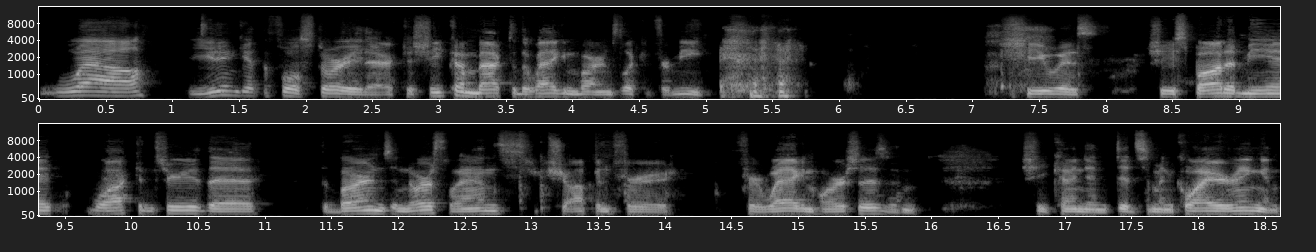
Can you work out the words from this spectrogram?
well, you didn't get the full story there because she come back to the wagon barns looking for me. she was she spotted me walking through the the barns in Northlands shopping for for wagon horses and she kind of did some inquiring and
